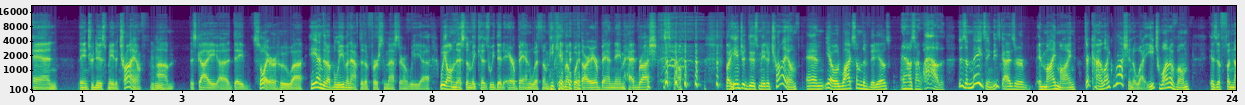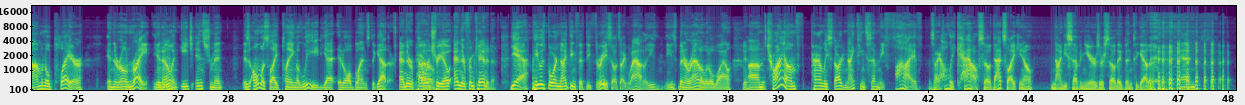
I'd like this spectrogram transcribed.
And they introduced me to Triumph. Um, this guy, uh, Dave Sawyer, who uh, he ended up leaving after the first semester, and we uh, we all missed him because we did air band with him. He came up with our air band name Head Rush. So but he introduced me to Triumph and you know would watch some of the videos and I was like wow this is amazing these guys are in my mind they're kind of like Rush in a way each one of them is a phenomenal player in their own right you know and each instrument is almost like playing a lead yet it all blends together And they're a power Oh. trio and they're from Canada. yeah, he was born 1953, so it's like wow, he he's been around a little while. Yeah. Um, Triumph apparently started in 1975. It's like holy cow! So that's like you know 97 years or so they've been together, and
